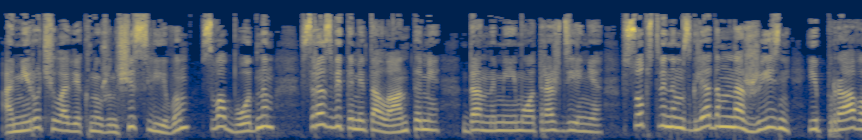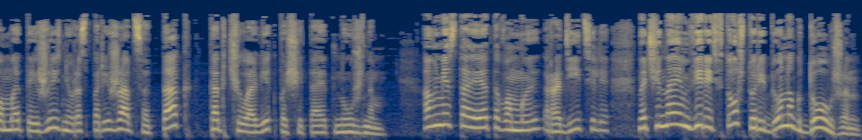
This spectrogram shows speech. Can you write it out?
а миру человек нужен счастливым, свободным, с развитыми талантами, данными ему от рождения, собственным взглядом на жизнь и правом этой жизнью распоряжаться так, как человек посчитает нужным. А вместо этого мы, родители, начинаем верить в то, что ребенок должен.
